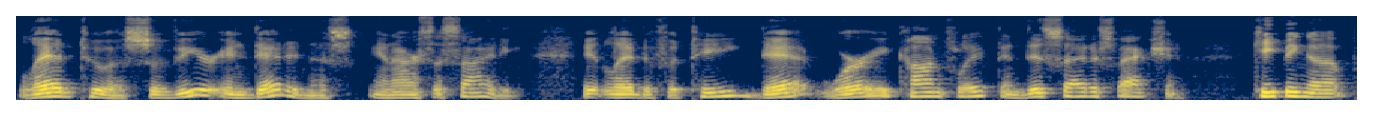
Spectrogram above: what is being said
led to a severe indebtedness in our society. It led to fatigue, debt, worry, conflict, and dissatisfaction, keeping up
